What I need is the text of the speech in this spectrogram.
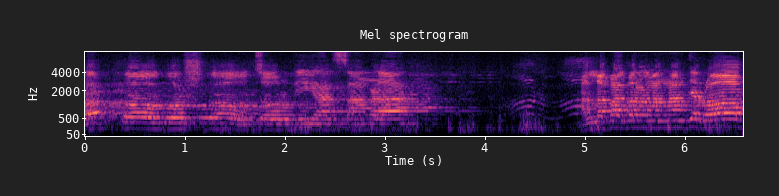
রক্ত গোস্ত চর্বি আর চামড়া। আল্লাহ পাক বলেন, আমার নাম যে রব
